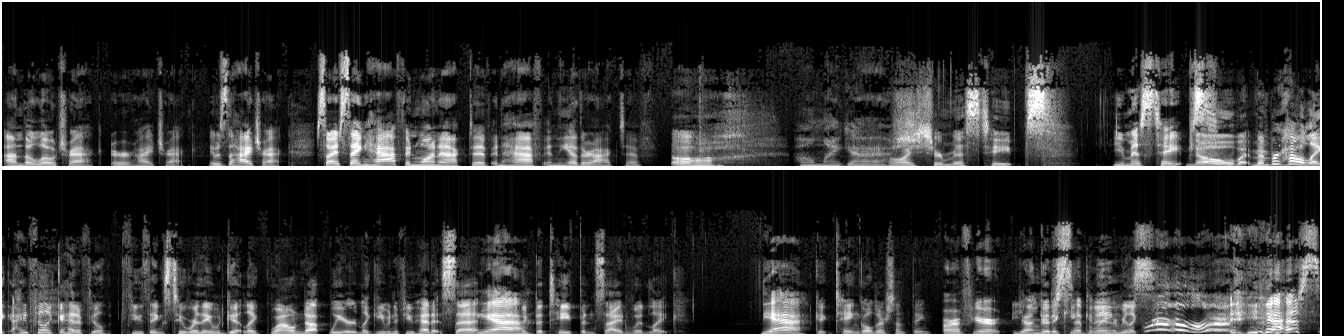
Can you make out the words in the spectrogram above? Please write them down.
on the low track or high track. It was the high track. So I sang half in one octave and half in the other octave. Oh, Oh my gosh. oh, I sure miss tapes. you missed tapes? No, but remember how like I feel like I had a few few things too where they would get like wound up weird. Like even if you had it set, Yeah. like the tape inside would like Yeah. get tangled or something. Or if your younger Get a kink in it, or be like, yes.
